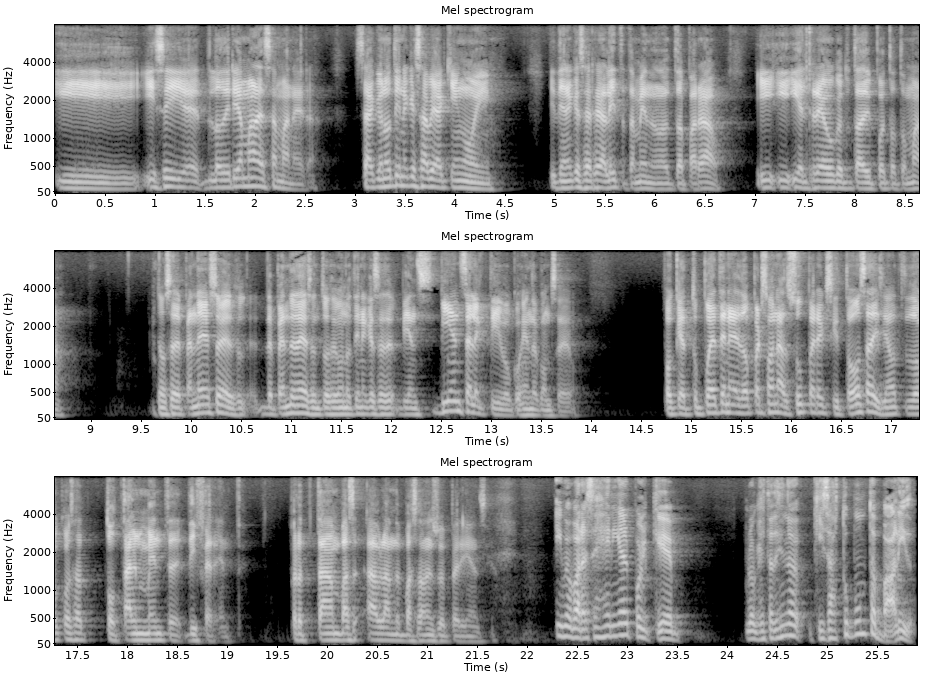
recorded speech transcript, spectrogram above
Y, y sí, eh, lo diría más de esa manera. O sea, que uno tiene que saber a quién oír. Y tiene que ser realista también de donde está parado. Y, y, el riesgo que tú estás dispuesto a tomar. Entonces, depende de eso. Depende de eso entonces uno tiene que ser bien, bien selectivo cogiendo consejos. Porque tú puedes tener dos personas súper exitosas diciéndote dos cosas totalmente diferentes, pero están hablando basado en su experiencia. Y me parece genial porque lo que estás diciendo, quizás tu punto es válido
